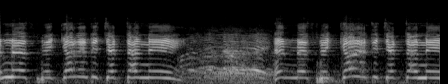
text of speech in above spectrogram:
ఎంఎస్పి గ్యారంటీ చట్టాన్ని ఎంఎస్పి గ్యారంటీ చట్టాన్ని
